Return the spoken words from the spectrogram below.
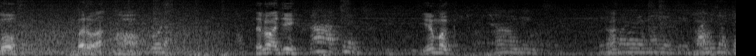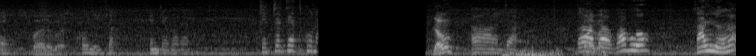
गो। बरोबर गोडा चलो आजी। हा चल। ये मग। पाणी जात आहे. बरं बरं. खोलीच्या त्यांच्या घरात. त्याच्या त्यात कोण जाऊ? हा जा. जा. जा बाबू. चाललं.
